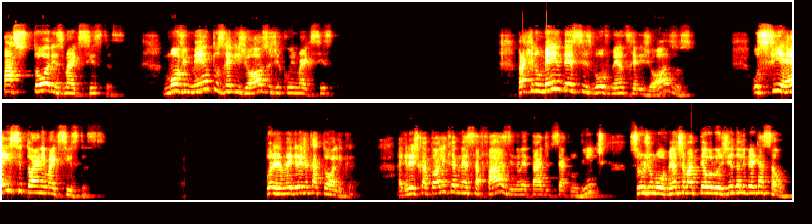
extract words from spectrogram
pastores marxistas, movimentos religiosos de cunho marxista. Para que no meio desses movimentos religiosos, os fiéis se tornem marxistas. Por exemplo, na Igreja Católica. A Igreja Católica, nessa fase, na metade do século XX, surge um movimento chamado Teologia da Libertação.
